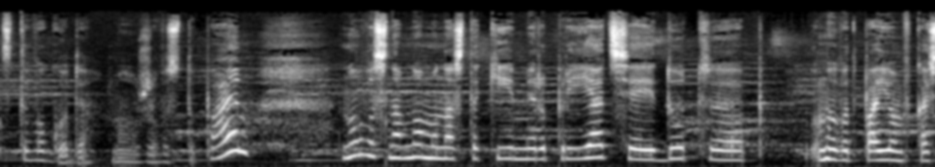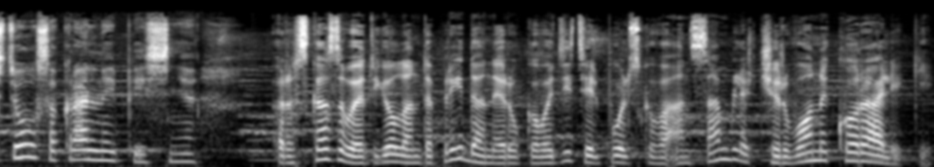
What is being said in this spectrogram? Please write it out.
2019 года мы уже выступаем. Ну, в основном у нас такие мероприятия идут, э, мы вот поем в костелах сакральные песни. Рассказывает Йоланда Приданный, руководитель польского ансамбля «Червоны коралики»,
